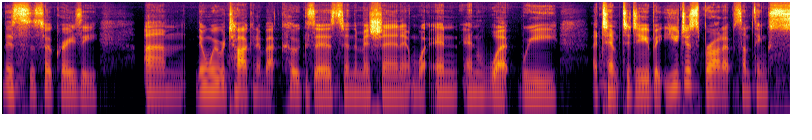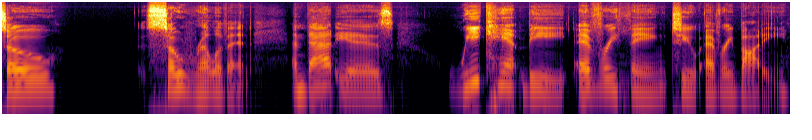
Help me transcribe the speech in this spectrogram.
This is so crazy. Um, and we were talking about CO-XST and the mission and what and and what we attempt to do. But you just brought up something so so relevant, and that is we can't be everything to everybody.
